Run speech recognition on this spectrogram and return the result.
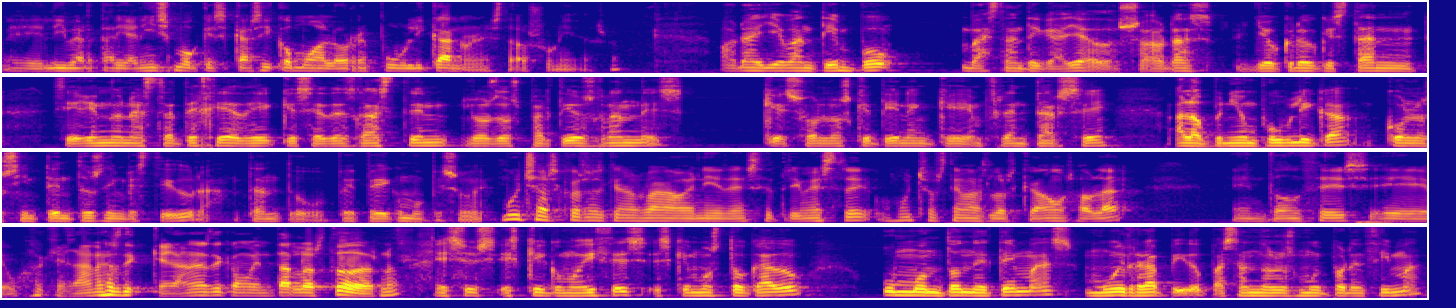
eh, libertarianismo que es casi como a lo republicano en Estados Unidos. Ahora llevan tiempo bastante callados. Ahora yo creo que están siguiendo una estrategia de que se desgasten los dos partidos grandes que son los que tienen que enfrentarse a la opinión pública con los intentos de investidura, tanto PP como PSOE. Muchas cosas que nos van a venir en este trimestre, muchos temas de los que vamos a hablar. Entonces, eh, qué, ganas de, qué ganas de comentarlos todos, ¿no? Eso es, es que, como dices, es que hemos tocado un montón de temas muy rápido, pasándolos muy por encima,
